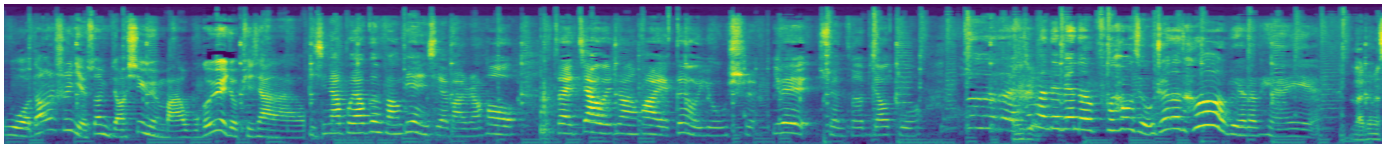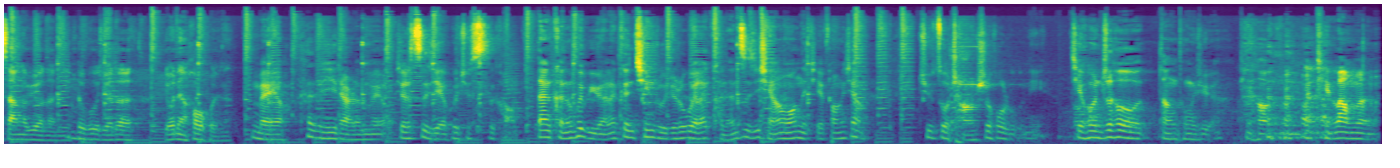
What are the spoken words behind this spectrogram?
我当时也算比较幸运吧，五个月就批下来了。比新加坡要更方便一些吧，然后在价位上的话也更有优势，因为选择比较多。对对对，他们那边的葡萄酒真的特别的便宜。来这边三个月了，你会不会觉得有点后悔呢？没有，一点都没有，就是自己也会去思考，但可能会比原来更清楚，就是未来可能自己想要往哪些方向去做尝试或努力。结婚之后当同学挺好的，挺浪漫的。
